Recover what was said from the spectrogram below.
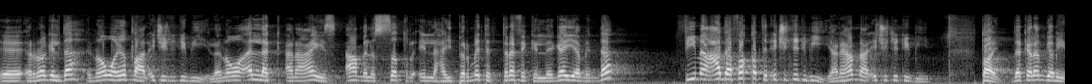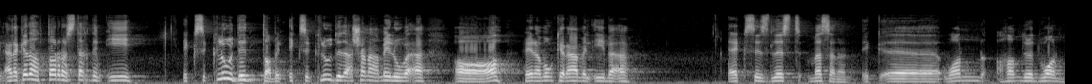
آه، الراجل ده إن هو يطلع ال HTTP لأن هو قال لك أنا عايز أعمل السطر اللي هي permit ال traffic اللي جاية من ده فيما عدا فقط ال HTTP يعني همنع ال HTTP طيب ده كلام جميل. أنا كده هضطر أستخدم إيه؟ excluded. طب ال excluded عشان أعمله بقى. آه هنا ممكن أعمل إيه بقى؟ Access list مثلا. ac- آه 101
